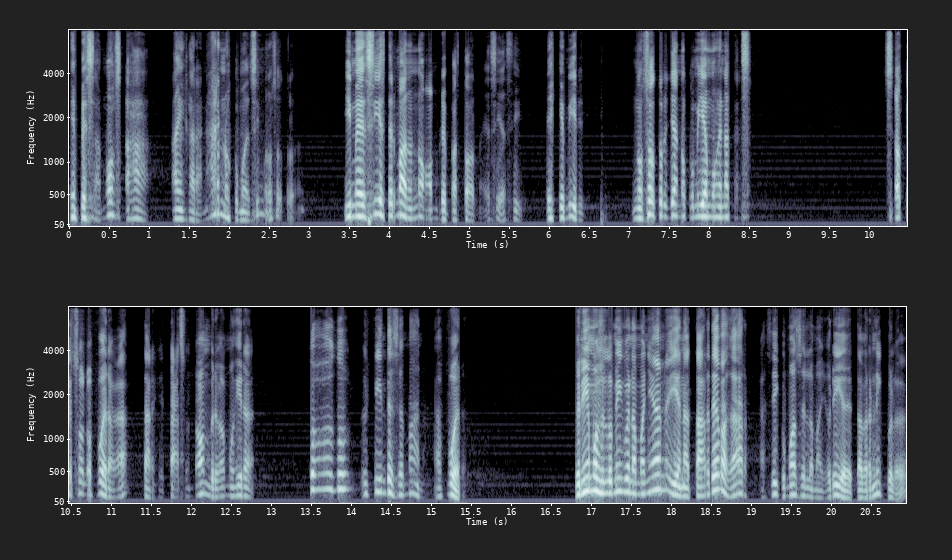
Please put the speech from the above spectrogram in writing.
empezamos a, enjaranarnos, como decimos nosotros. Y me decía este hermano, no, hombre, pastor, me decía así, es que mire, nosotros ya no comíamos en la casa, sino que solo fuera, ¿verdad? tarjetazo, no, hombre, vamos a ir a todo el fin de semana afuera. Veníamos el domingo en la mañana y en la tarde a vagar, así como hacen la mayoría de tabernículos.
